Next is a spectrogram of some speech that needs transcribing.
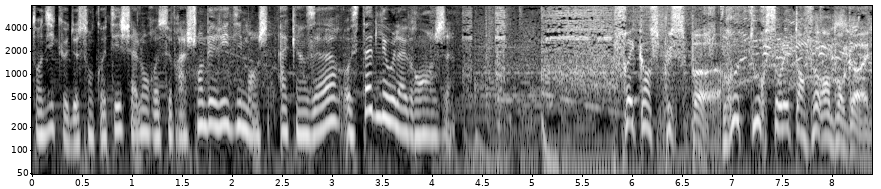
tandis que de son côté, Chalon recevra Chambéry dimanche à 15h au stade Léo Lagrange. Fréquence Plus Sport, retour sur les temps forts en Bourgogne.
